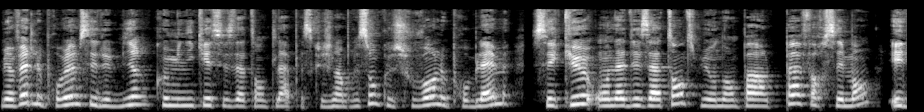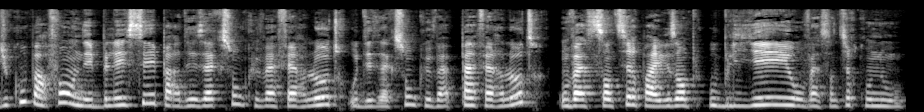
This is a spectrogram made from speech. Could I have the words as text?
Mais en fait, le problème, c'est de bien communiquer ces attentes-là, parce que j'ai l'impression que souvent, le problème, c'est que on a des attentes, mais on n'en parle pas forcément, et du coup, parfois, on est blessé par des actions que va faire l'autre ou des actions que va pas faire l'autre. On va se sentir, par exemple, oublié, on va sentir qu'on nous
